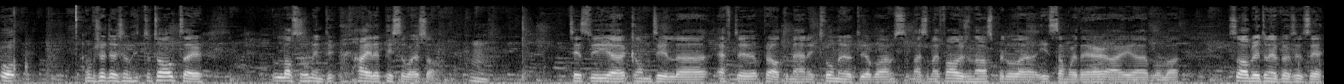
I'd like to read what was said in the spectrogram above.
Och hon försökte liksom totalt så här, låtsas som inte hajade ett piss av vad jag sa. Tills vi eh, kom till, uh, efter att pratat med henne i två minuter, jag bara, my, my father's in hospital, uh, he's somewhere there, I, uh, blah, blah. Så avbryter hon helt plötsligt och säger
